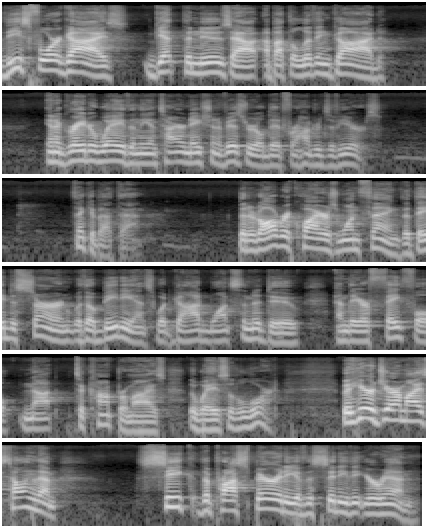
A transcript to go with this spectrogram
These four guys get the news out about the living God in a greater way than the entire nation of Israel did for hundreds of years. Think about that. But it all requires one thing that they discern with obedience what God wants them to do, and they are faithful not to compromise the ways of the Lord. But here Jeremiah is telling them seek the prosperity of the city that you're in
